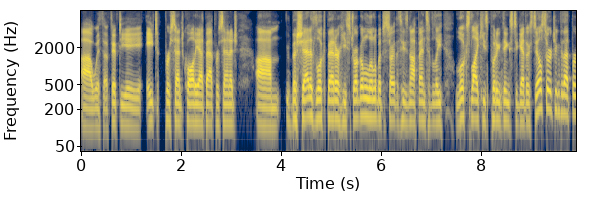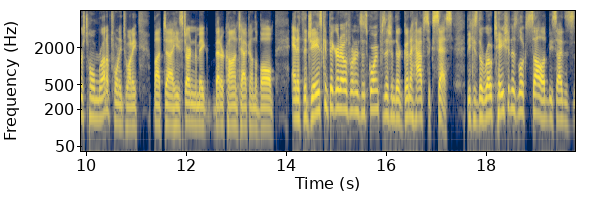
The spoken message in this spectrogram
uh, with a 58% quality at bat percentage. Um, Bichette has looked better. He struggled a little bit to start the season offensively. Looks like he's putting things together. Still searching for that first home run of 2020, but uh, he's starting to make better contact on the ball. And if the Jays can figure it out with runners in scoring position, they're going to have success because the rotation has looked solid. Besides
